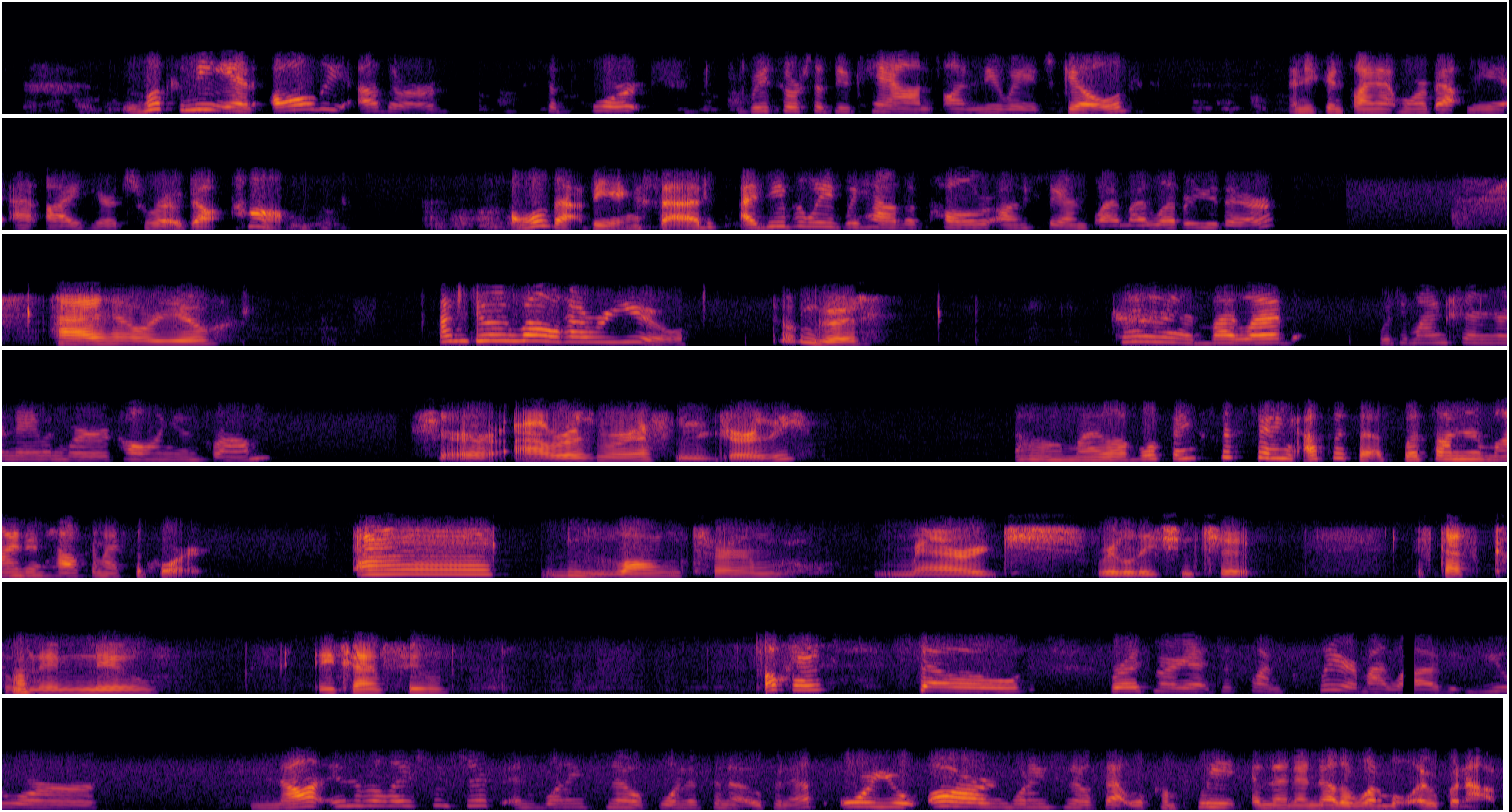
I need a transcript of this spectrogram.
Look me and all the other support resources you can on New Age Guild, and you can find out more about me at iheartarot.com. All that being said, I do believe we have a caller on standby. My love, are you there? Hi, how are you? I'm doing well. How are you? Doing good. Good. My love, would you mind sharing your name and where you're calling in from? Sure. Uh, Rosemary from New Jersey. Oh, my love. Well, thanks for staying up with us. What's on your mind and how can I support? Uh, long term marriage relationship. If that's coming in new anytime soon. Okay. So, Rosemary, just so I'm clear, my love, you are not in a relationship and wanting to know if one is going to open up, or you are and wanting to know if that will complete and then another one will open up?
